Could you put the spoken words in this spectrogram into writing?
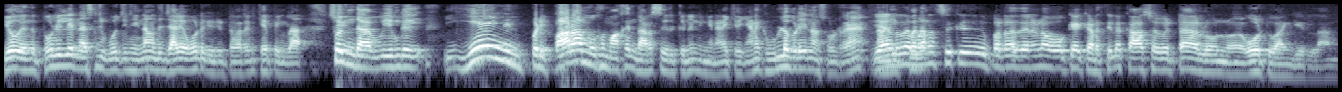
யோ எங்க தொழிலே நசிஞ்சு போச்சு நீ என்ன வந்து ஜாலியா ஓட்டு கேட்டுட்டு வரேன்னு கேட்பீங்களா? ஸோ இந்த இவங்க ஏன் இப்படி பாராமுகமாக இந்த அரசு இருக்குன்னு நீங்க நினைக்கிறீங்க? எனக்கு உள்ளபடியே நான் நான் இப்பதான்- மனசுக்கு பண்றது என்னன்னா ஓகே கடைசியில காசை விட்டா லோன் ஓட்டு வாங்கிடலாங்க.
